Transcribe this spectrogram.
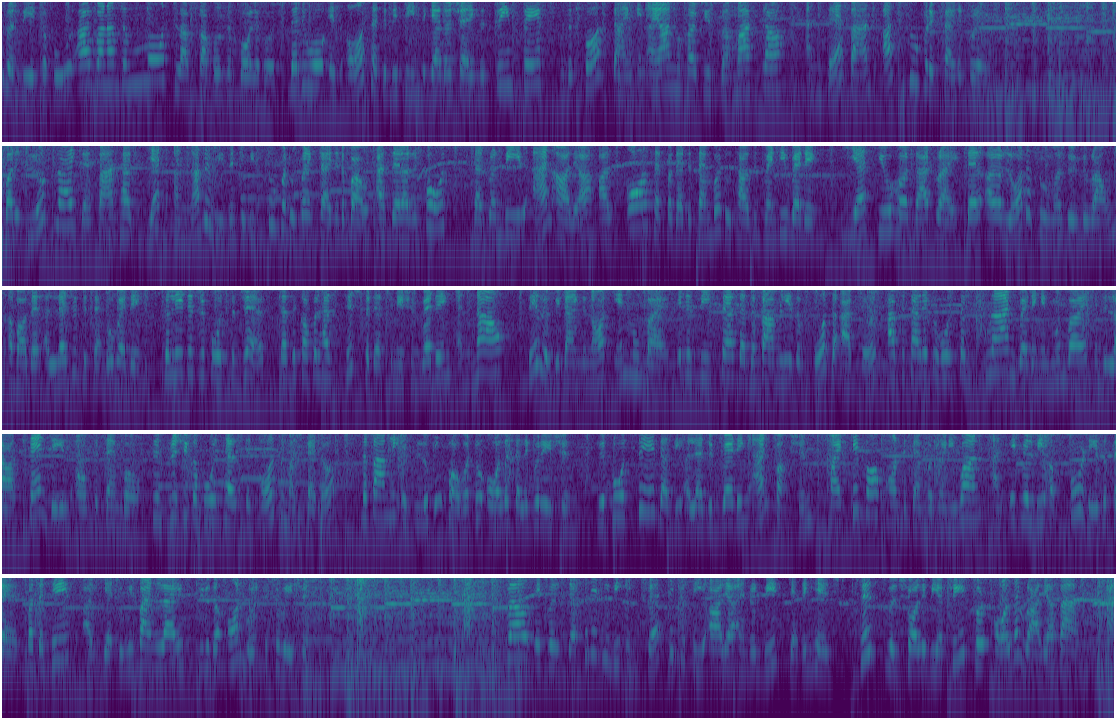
and Ranbir Kapoor are one of the most loved couples of Bollywood. The duo is all set to be seen together sharing the screen space for the first time in Ayan Mukerji's Brahmastra and their fans are super excited for it. But it looks like their fans have yet another reason to be super duper excited about as there are reports that Ranbir and Alia are all set for their December 2020 wedding. Yes, you heard that right. There are a lot of rumors doing the rounds about their alleged December wedding. The latest reports suggest that the couple has ditched the destination wedding and now they will be tying the knot in Mumbai. It is being said that the families of both the actors have decided to host a grand wedding in Mumbai in the last 10 days of December. Since Rishi Kapoor's health is also much better, the family is looking forward to all the celebrations. Reports say that the alleged wedding and functions might kick off on December 21 and it will be a 4 days affair, but the dates are yet to be finalized due to the ongoing situation. It will definitely be interesting to see Alia and Ranbir getting hitched. This will surely be a treat for all the Ralia fans.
